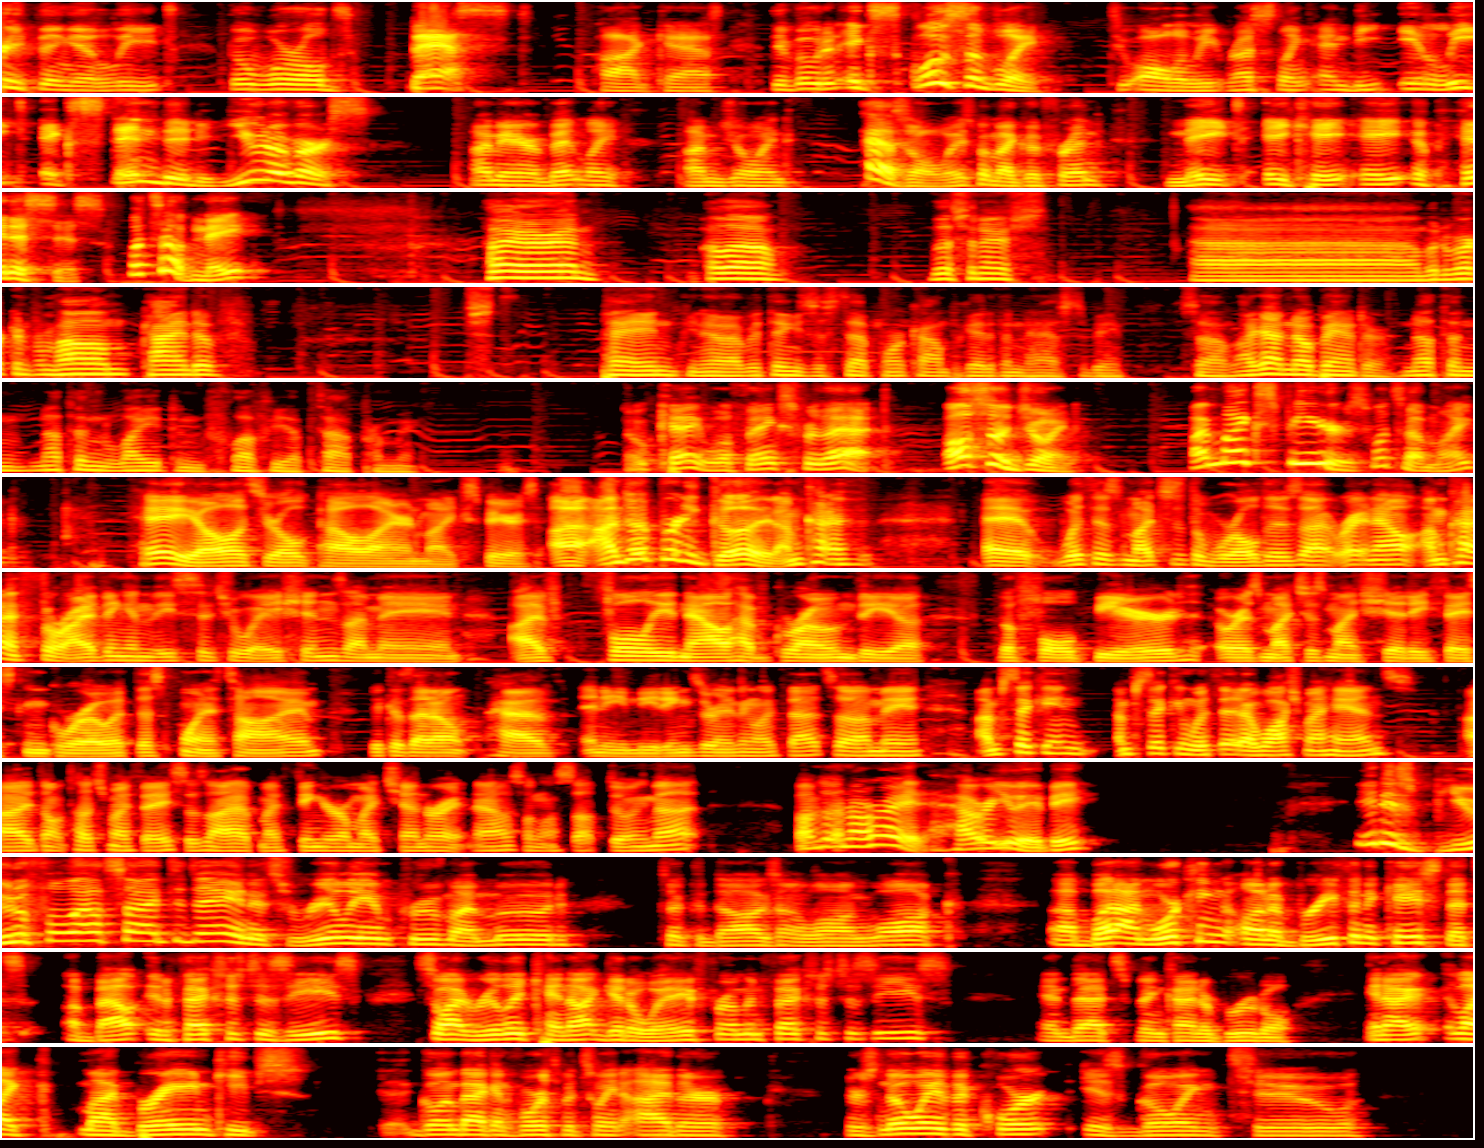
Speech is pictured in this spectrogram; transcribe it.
Everything Elite, the world's best podcast devoted exclusively to all elite wrestling and the elite extended universe. I'm Aaron Bentley. I'm joined, as always, by my good friend Nate, aka Epitasis. What's up, Nate? Hi, Aaron. Hello, listeners. Uh, been working from home, kind of. Just pain, you know. Everything's a step more complicated than it has to be. So I got no banter, nothing, nothing light and fluffy up top from me. Okay, well, thanks for that. Also joined by Mike Spears. What's up, Mike? Hey, y'all, it's your old pal Iron Mike Spears. Uh, I'm doing pretty good. I'm kind of, uh, with as much as the world is at right now, I'm kind of thriving in these situations. I mean, I've fully now have grown the uh, the full beard, or as much as my shitty face can grow at this point in time, because I don't have any meetings or anything like that. So I mean, I'm sticking, I'm sticking with it. I wash my hands. I don't touch my face as I have my finger on my chin right now, so I'm gonna stop doing that. But I'm doing all right. How are you, AB? It is beautiful outside today, and it's really improved my mood. Took the dogs on a long walk, uh, but I'm working on a brief in a case that's about infectious disease, so I really cannot get away from infectious disease, and that's been kind of brutal. And I like my brain keeps going back and forth between either there's no way the court is going to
